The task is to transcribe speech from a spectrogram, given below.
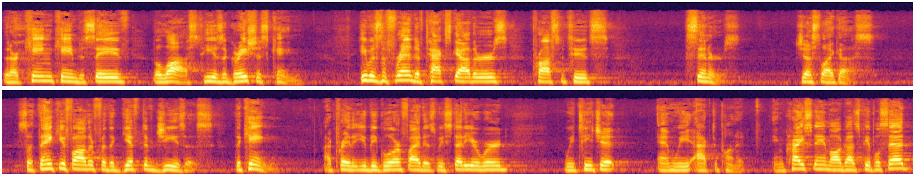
that our King came to save the lost. He is a gracious King. He was the friend of tax gatherers, prostitutes, sinners, just like us. So thank you, Father, for the gift of Jesus, the King. I pray that you be glorified as we study your word, we teach it, and we act upon it. In Christ's name, all God's people said,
